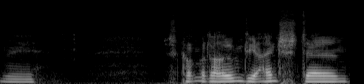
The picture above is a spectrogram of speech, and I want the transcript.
Nee. Das konnte man doch irgendwie einstellen.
